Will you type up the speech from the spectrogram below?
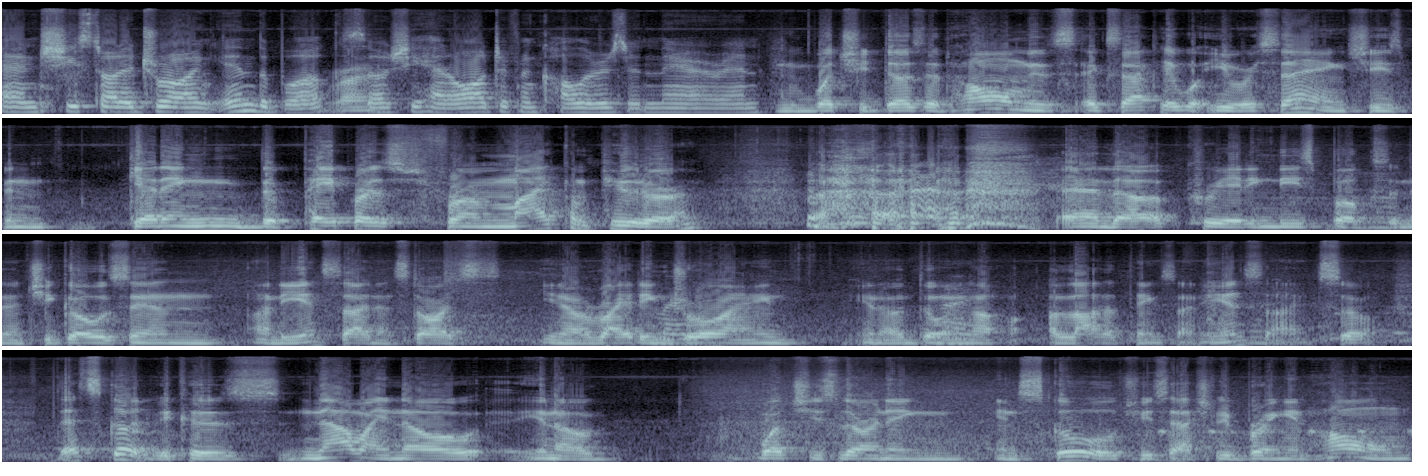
and she started drawing in the book. So Right. she had all different colors in there, and And what she does at home is exactly what you were saying. She's been getting the papers from my computer and uh, creating these books, and then she goes in on the inside and starts, you know, writing, Right. drawing, you know, doing a, a lot of things on the inside. So that's good because now I know, you know, what she's learning in school, she's actually bringing home,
